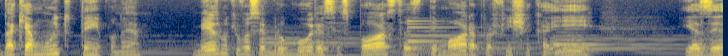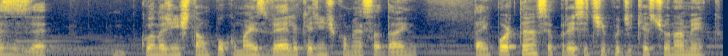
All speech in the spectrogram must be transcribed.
daqui a muito tempo, né? Mesmo que você procure as respostas, demora para a ficha cair. E às vezes é quando a gente está um pouco mais velho que a gente começa a dar, dar importância para esse tipo de questionamento.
